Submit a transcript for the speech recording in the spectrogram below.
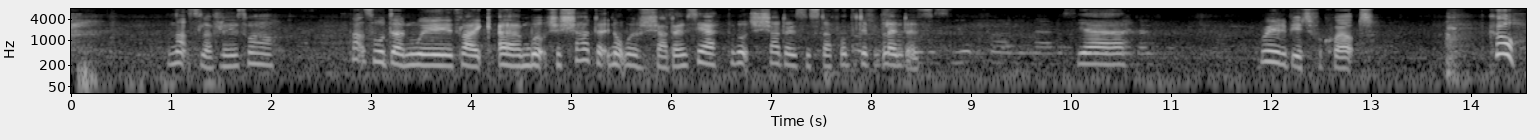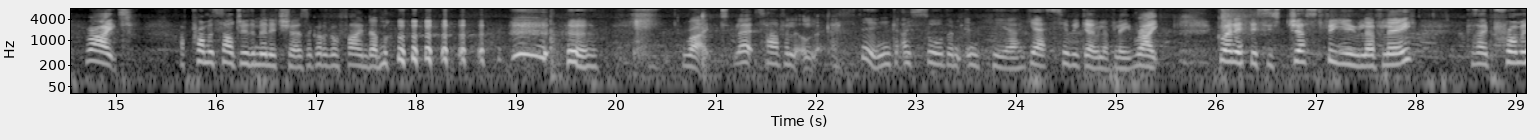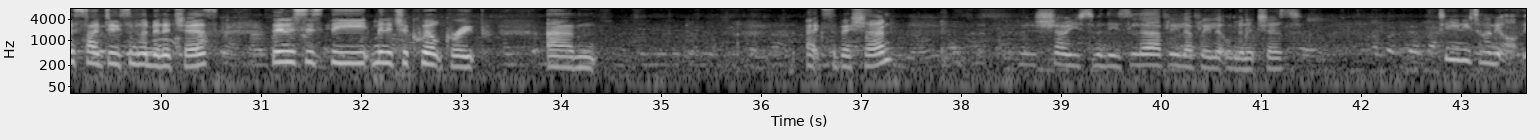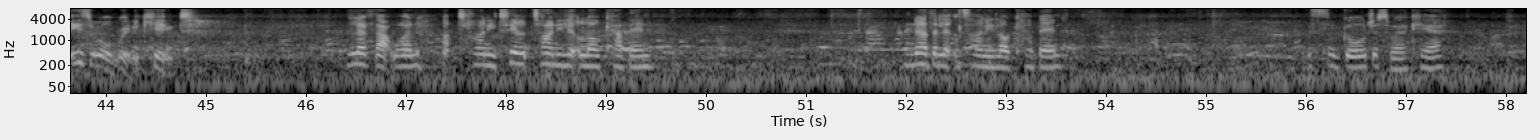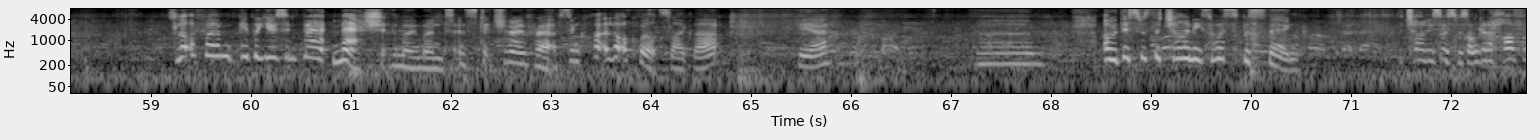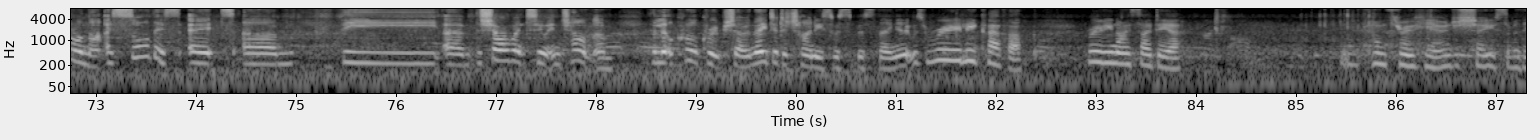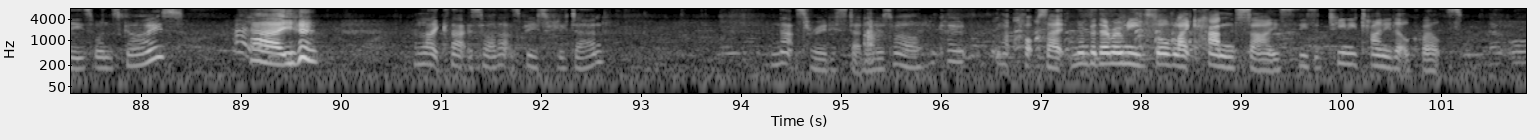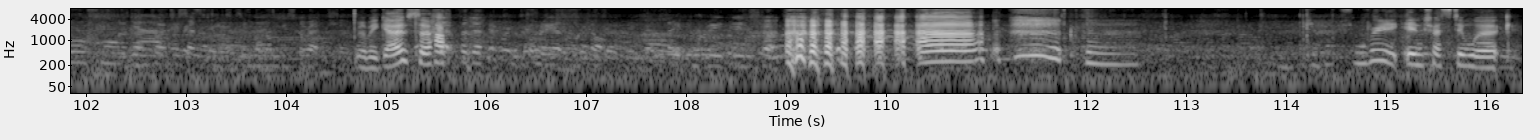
And that's lovely as well. That's all done with like um, Wiltshire Shadow, not Wiltshire Shadows, yeah, the Wiltshire Shadows and stuff, all the different blenders. Yeah. Really beautiful quilt. Cool, right. I promise I'll do the miniatures. I've got to go find them. right, let's have a little look. I think I saw them in here. Yes, here we go, lovely. Right, Gwyneth, this is just for you, lovely, because I promised I'd do some of the miniatures. Then this is the miniature quilt group um, exhibition. Show you some of these lovely, lovely little miniatures. Teeny tiny, oh, these are all really cute. Love that one, that tiny, tiny little log cabin. Another little tiny log cabin. There's some gorgeous work here. There's a lot of um, people using me- mesh at the moment and stitching over it. I've seen quite a lot of quilts like that here. Um, oh, this was the Chinese whispers thing. The Chinese whispers. I'm going to hover on that. I saw this at um, the um, the show I went to in Cheltenham, the little quilt group show, and they did a Chinese whispers thing, and it was really clever, really nice idea. Come through here and just show you some of these ones, guys. Hi. I like that as well. That's beautifully done. And that's really stunning as well. Look how that pops out. Remember, they're only sort of like hand size. These are teeny tiny little quilts. They're all smaller than 30 centimetres in the longest direction. There we go. So have the three at the top. They can read the instructions. some really interesting work.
